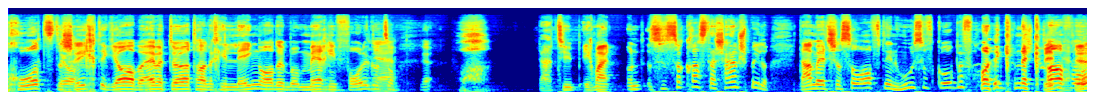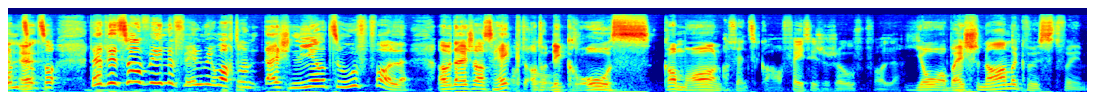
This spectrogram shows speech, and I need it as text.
kurz, das ist richtig, ja, aber eben dort halt ein bisschen länger, oder, über mehrere Folgen und Ja. so. Ja. Der Typ, ich meine, und es ist so krass, der Schauspieler. Da haben wir jetzt schon so oft in Hausaufgabenfolgen gehabt von ja, uns ja. und so. Der hat jetzt so viele Filme gemacht und da ist niemandem aufgefallen. Aber der ist als so. also nicht groß. Come on. Also in Scarface ist er schon aufgefallen. Ja, aber hast du den Namen gewusst von ihm?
